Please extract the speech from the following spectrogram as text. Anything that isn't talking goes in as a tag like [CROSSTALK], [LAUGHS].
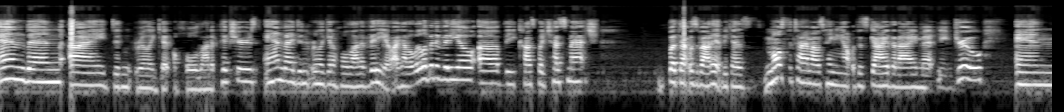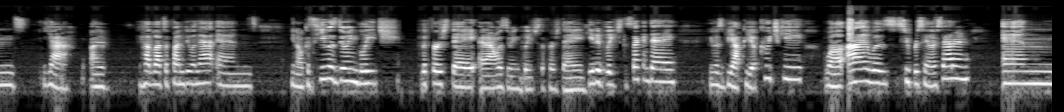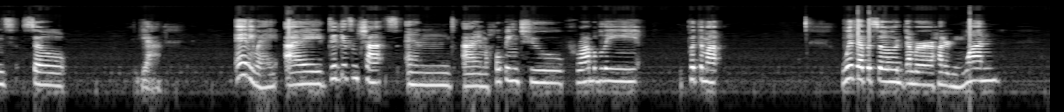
And then I didn't really get a whole lot of pictures, and I didn't really get a whole lot of video. I got a little bit of video of the cosplay chess match, but that was about it because most of the time I was hanging out with this guy that I met named Drew, and yeah, I had lots of fun doing that, and you know, because he was doing Bleach the first day, and I was doing Bleach the first day. He did Bleach the second day. He was Byakuya Kuchiki, while I was Super Sailor Saturn, and so, yeah. Anyway, I did get some shots, and I'm hoping to probably put them up with episode number 101,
